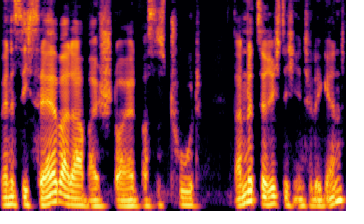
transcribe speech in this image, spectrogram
wenn es sich selber dabei steuert, was es tut. Dann wird's ja richtig intelligent.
